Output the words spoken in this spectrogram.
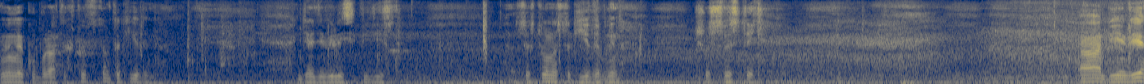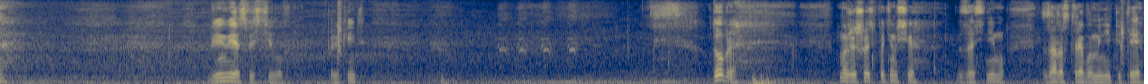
Велику брати. Хто це там так їде? Дядя велосипедист. А це хто у нас так їде, блін? Щось свистить. А, BMW. BMW свистіло. Прикиньте. Добре. Може щось потім ще засніму. Зараз треба мені піти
